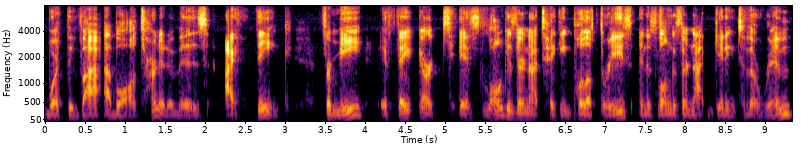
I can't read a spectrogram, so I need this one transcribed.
what the viable alternative is. I think for me, if they are t- as long as they're not taking pull up threes and as long as they're not getting to the rim,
